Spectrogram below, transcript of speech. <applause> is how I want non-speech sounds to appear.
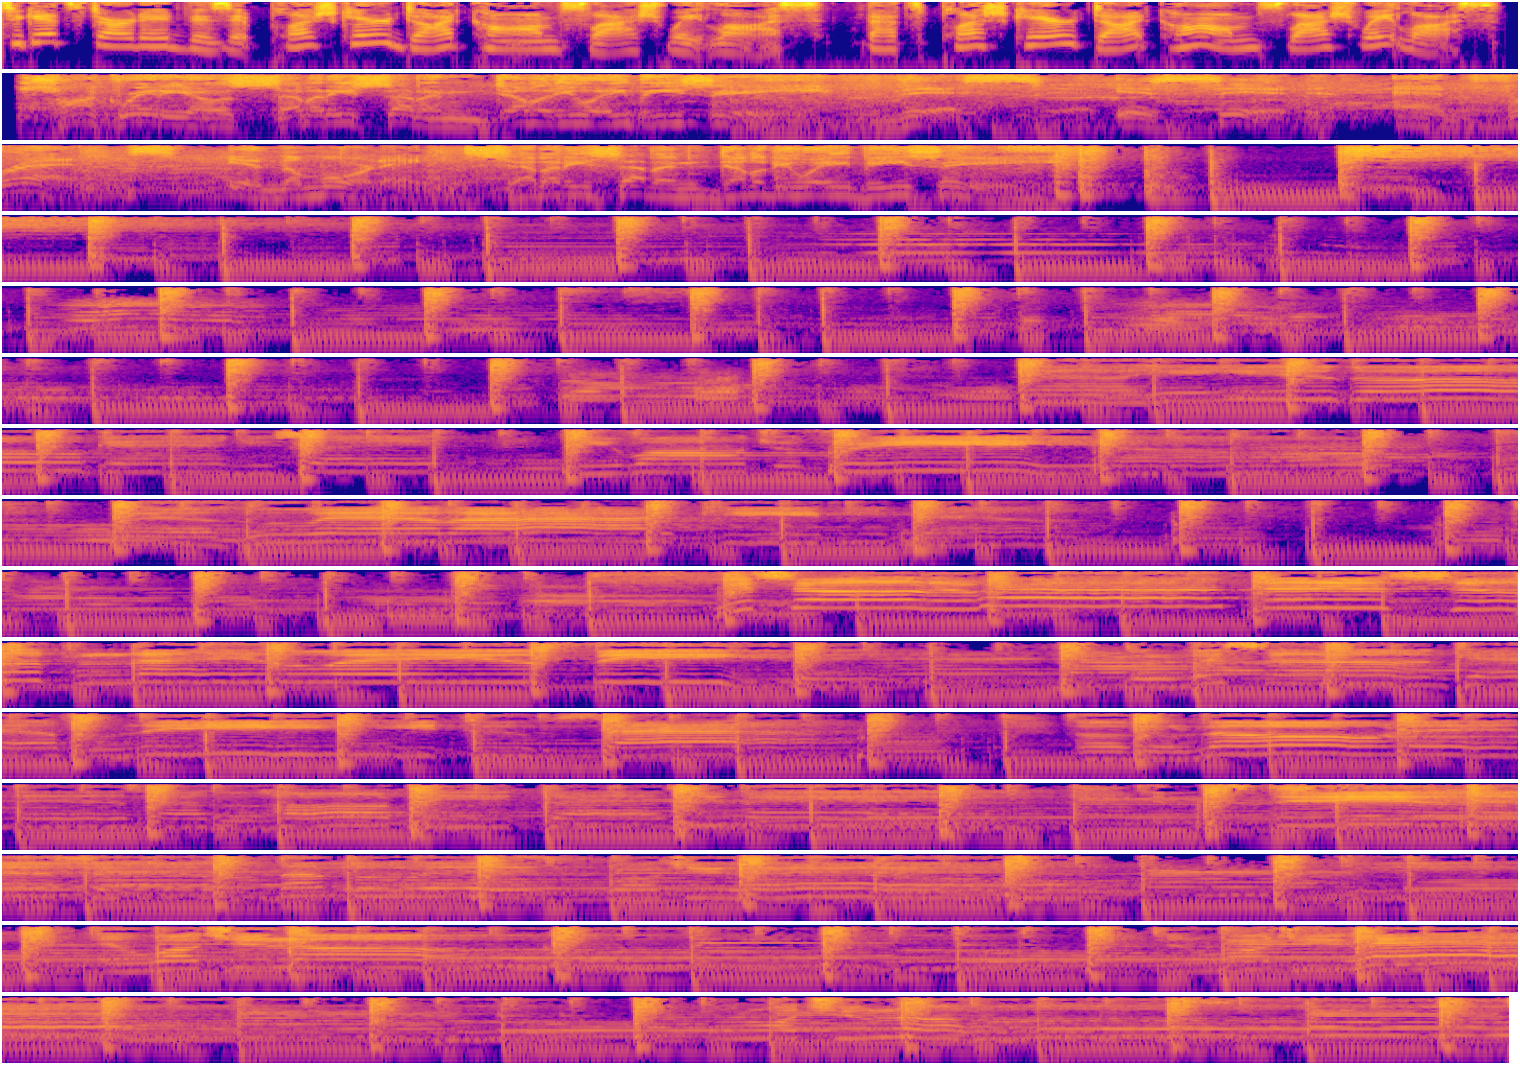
To get started, visit plushcare.com slash weight loss. That's plushcare.com slash weight loss. Talk Radio 77 WABC. This is Sid and Friends in the morning. 77 WABC.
